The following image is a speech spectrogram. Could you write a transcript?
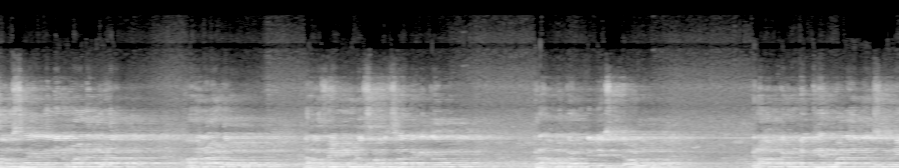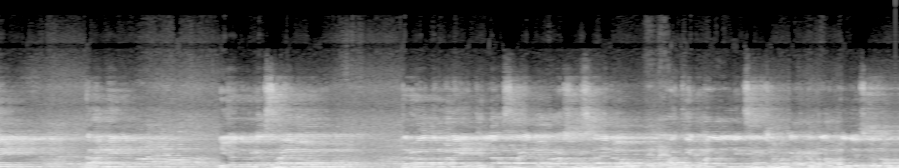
సంస్థాగత నిర్మాణం కూడా ఆనాడు నలభై మూడు సంవత్సరాల క్రితం గ్రామ కమిటీలు వేసుకునేవాళ్ళం గ్రామ కమిటీ తీర్మానాలు వేసుకుని దాన్ని నియోజకవర్గ స్థాయిలో తర్వాత మన జిల్లా స్థాయిలో రాష్ట్ర స్థాయిలో ఆ తీర్మానాలని సంక్షేమ కార్యక్రమాలు అమలు చేస్తున్నాం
